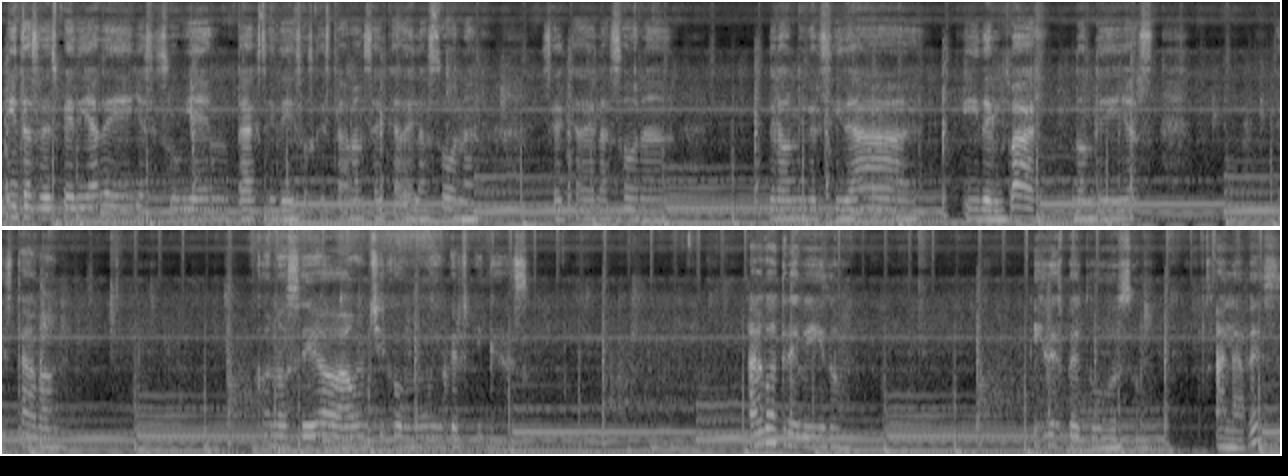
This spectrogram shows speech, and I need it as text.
Mientras se despedía de ella, se subía en un taxi de esos que estaban cerca de la zona, cerca de la zona de la universidad y del bar donde ellas estaban. Conoció a un chico muy perspicaz algo atrevido y respetuoso a la vez.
